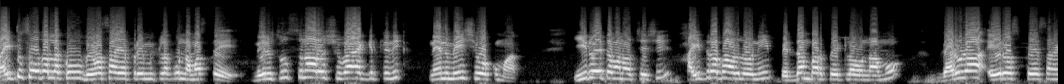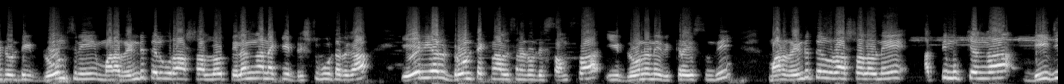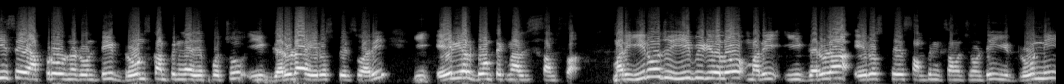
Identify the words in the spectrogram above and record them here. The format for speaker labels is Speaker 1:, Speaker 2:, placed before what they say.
Speaker 1: రైతు సోదరులకు వ్యవసాయ ప్రేమికులకు నమస్తే. మీరు చూస్తున్నారు శివ అగ్రి క్లినిక్. నేను మీ శివకుమార్. ఈ రోజు అయితే మనం వచ్చేసి హైదరాబాద్లోని పెద్దంబర్పేటలో ఉన్నాము. గరుడ ఏరోస్పేస్ అనేటువంటి డ్రోన్స్ని మన రెండు తెలుగు రాష్ట్రాల్లో తెలంగాణకి డిస్ట్రిబ్యూటర్గా ఏరియల్ డ్రోన్ టెక్నాలజీస్ అనేటువంటి సంస్థ ఈ డ్రోన్లని విక్రయిస్తుంది. మన రెండు తెలుగు రాష్ట్రాల్లోనే అతి ముఖ్యంగా డీజీసీ అప్రూవ్ ఉన్నటువంటి డ్రోన్స్ కంపెనీగా చెప్పొచ్చు. ఈ గరుడ ఏరోస్పేస్ వారి ఈ ఏరియల్ డ్రోన్ టెక్నాలజీ సంస్థ. మరి ఈ రోజు ఈ వీడియోలో మరి ఈ గరుడ ఏరోస్పేస్ కంపెనీకి సంబంధించినటువంటి ఈ డ్రోన్ని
